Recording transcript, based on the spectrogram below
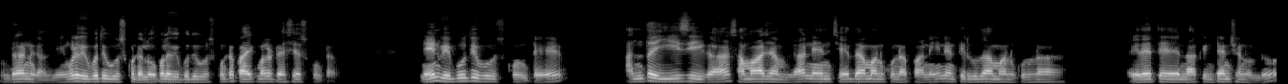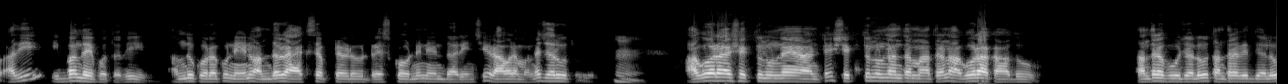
ఉండరని కాదు. నేను కూడా విభూతి పూసుకుంటా. లోపల విభూతి పూసుకుంటా పైకి మళ్ళీ డ్రెస్ వేసుకుంటా. నేను విభూతి పూసుకుంటే అంత ఈజీగా సమాజంలో నేను చేద్దాం అనుకున్న పని నేను తిరుగుదాం అనుకున్న ఏదైతే నాకు ఇంటెన్షన్ ఉందో అది ఇబ్బంది అయిపోతుంది. అందుకొరకు నేను అందరూ యాక్సెప్టెడ్ డ్రెస్ కోడ్ని నేను ధరించి రావడం అనేది జరుగుతుంది. అఘోరా శక్తులు ఉన్నాయా అంటే శక్తులు ఉన్నంత మాత్రాన అఘోరా కాదు. తంత్ర పూజలు తంత్ర విద్యలు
